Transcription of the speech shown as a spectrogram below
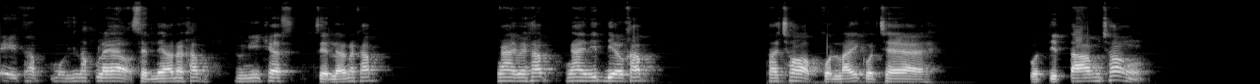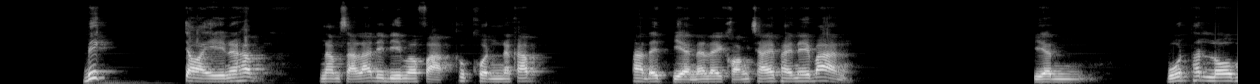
นี่ครับหมุนล็อกแล้วเสร็จแล้วนะครับ ตรงนี้แค่เสร็จแล้วนะครับ ง่ายไหมครับ ง่ายนิดเดียวครับ ถ้าชอบกดไลค์กดแชร์ กดติดตามช่องบิ๊กจ่อยนะครับนำสาระดีๆมาฝากทุกคนนะครับ ถ้าได้เปลี่ยนอะไรของใช้ภายในบ้าน เปลี่ยนบูทพัดลม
